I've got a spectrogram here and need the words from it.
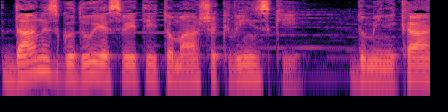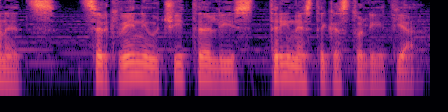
Danes goduje sveti Tomaš Kvinski, dominikanec, crkveni učitelj iz 13. stoletja.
